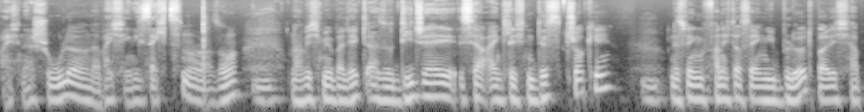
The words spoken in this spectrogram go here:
war ich in der Schule, da war ich irgendwie 16 oder so. Mhm. Und da habe ich mir überlegt, also DJ ist ja eigentlich ein Disc-Jockey. Mhm. Und deswegen fand ich das ja irgendwie blöd, weil ich habe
